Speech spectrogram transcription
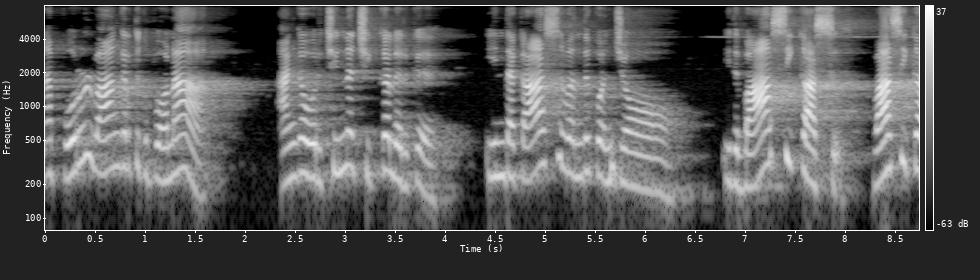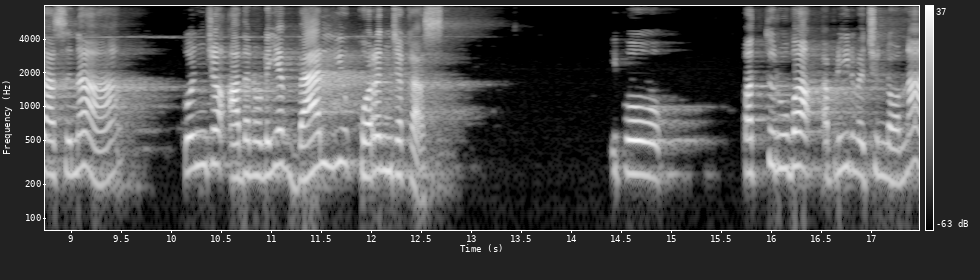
ஆனால் பொருள் வாங்கிறதுக்கு போனால் அங்கே ஒரு சின்ன சிக்கல் இருக்குது இந்த காசு வந்து கொஞ்சம் இது வாசி காசு. வாசி காசுனா கொஞ்சம் அதனுடைய வேல்யூ குறைஞ்ச காசு. இப்போது பத்து ரூபா அப்படின்னு வச்சுருந்தோன்னா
